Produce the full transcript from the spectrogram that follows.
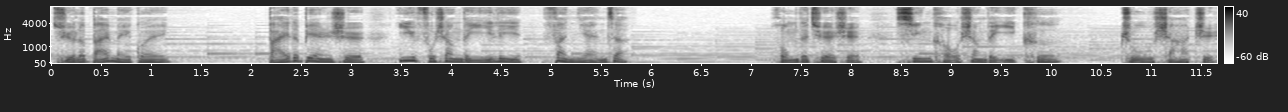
娶了白玫瑰，白的便是衣服上的一粒饭粘子。红的却是心口上的一颗朱砂痣。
